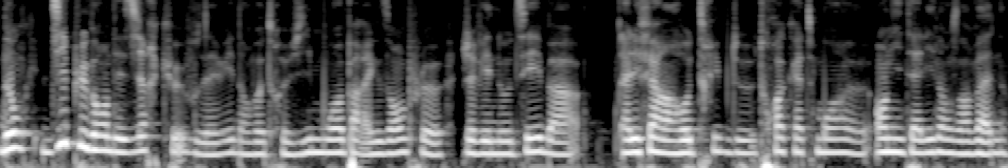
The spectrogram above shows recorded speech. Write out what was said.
Donc 10 plus grands désirs que vous avez dans votre vie. Moi par exemple, j'avais noté bah aller faire un road trip de 3-4 mois euh, en Italie dans un van.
